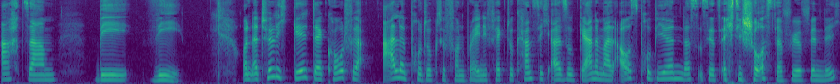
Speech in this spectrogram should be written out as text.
achtsam BW. Und natürlich gilt der Code für alle Produkte von Brain Effect. Du kannst dich also gerne mal ausprobieren. Das ist jetzt echt die Chance dafür, finde ich.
